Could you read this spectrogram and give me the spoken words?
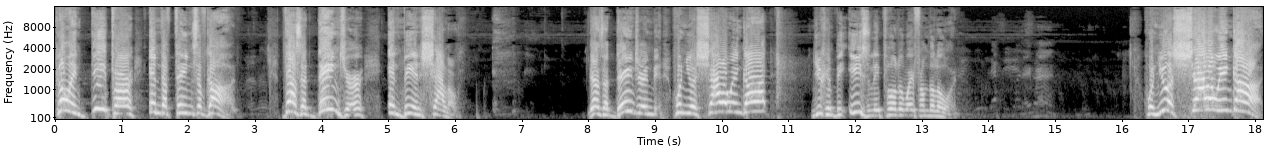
going deeper in the things of God. there's a danger in being shallow. There's a danger in when you're shallow in God, you can be easily pulled away from the Lord. When you are shallow in God,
